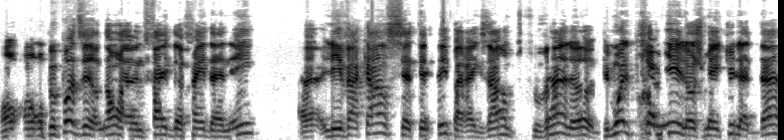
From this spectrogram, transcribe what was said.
On, on peut pas dire non à une fête de fin d'année. Euh, les vacances cet été, par exemple, souvent là. Puis moi, le premier, là, je m'inclus là-dedans.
